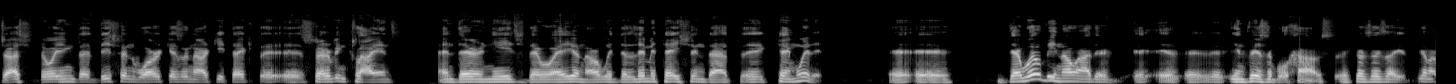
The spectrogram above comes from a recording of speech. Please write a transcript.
just doing the decent work as an architect, uh, serving clients and their needs the way you know with the limitation that uh, came with it. Uh, uh there will be no other uh, uh, invisible house because as i you know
